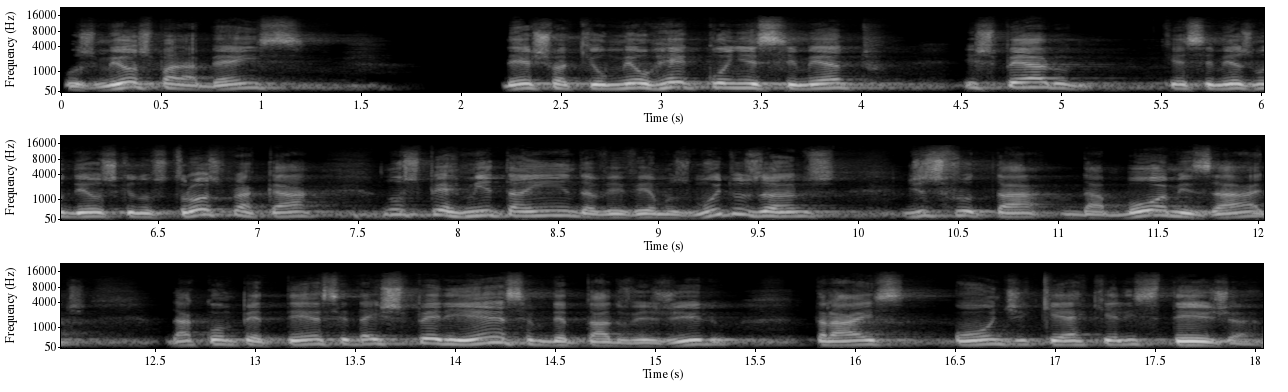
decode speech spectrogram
os meus parabéns, deixo aqui o meu reconhecimento, espero que esse mesmo Deus que nos trouxe para cá nos permita ainda vivemos muitos anos desfrutar da boa amizade da competência e da experiência que o deputado Virgílio traz onde quer que ele esteja.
